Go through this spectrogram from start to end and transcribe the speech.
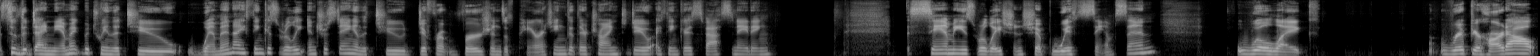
so the dynamic between the two women, I think, is really interesting. And the two different versions of parenting that they're trying to do, I think, is fascinating. Sammy's relationship with Samson will like rip your heart out.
